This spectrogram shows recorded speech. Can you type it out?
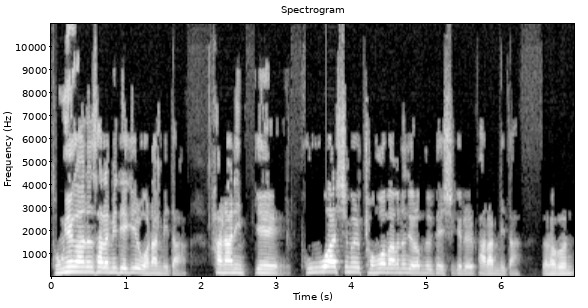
동행하는 사람이 되길 원합니다. 하나님께 보호하심을 경험하는 여러분들 되시기를 바랍니다. 여러분,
